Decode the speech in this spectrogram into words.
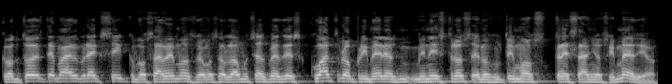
con todo el tema del Brexit, como sabemos, lo hemos hablado muchas veces, cuatro primeros ministros en los últimos tres años y medio.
